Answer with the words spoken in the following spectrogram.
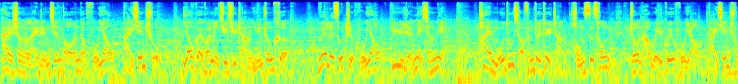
爱上了来人间报恩的狐妖白仙楚。妖怪管理局局长云中鹤为了阻止狐妖与人类相恋，派魔都小分队队长洪思聪捉拿违规狐妖白仙楚。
